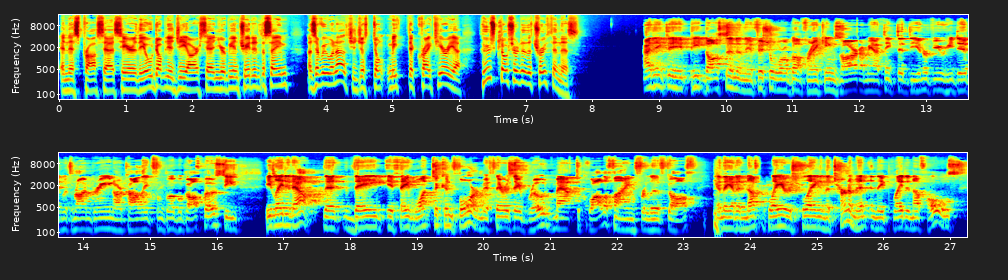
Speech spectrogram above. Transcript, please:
in this process here. The OWGR saying you're being treated the same as everyone else. You just don't meet the criteria. Who's closer to the truth in this? I think the Pete Dawson and the official World Golf rankings are. I mean, I think that the interview he did with Ron Green, our colleague from Global Golf Post, he he laid it out that they, if they want to conform, if there is a roadmap to qualifying for LIV Golf, and they had enough players playing in the tournament and they played enough holes,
